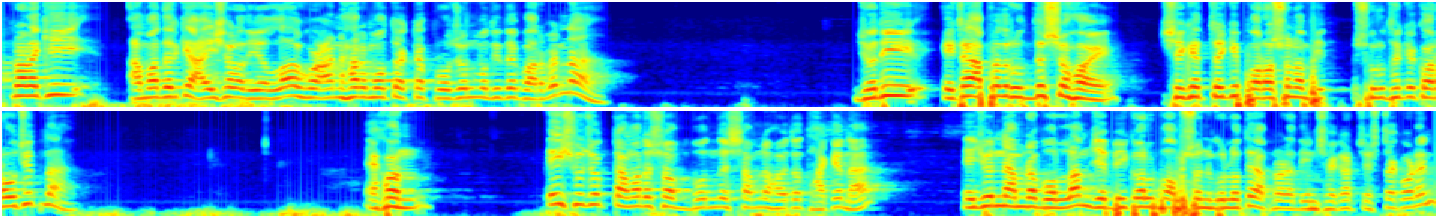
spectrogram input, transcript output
আপনারা কি আমাদেরকে আইসা রাদিয়াল্লাহু আনহার মতো একটা প্রজন্ম দিতে পারবেন না? যদি এটা আপনাদের উদ্দেশ্য হয়, সেক্ষেত্রে কি পড়াশোনা শুরু থেকে করা উচিত না? এখন এই সুযোগটা আমাদের সব বন্ধুদের সামনে হয়তো থাকে না। এই জন্য আমরা বললাম যে বিকল্প অপশনগুলোতে আপনারা দিন শেখার চেষ্টা করেন।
